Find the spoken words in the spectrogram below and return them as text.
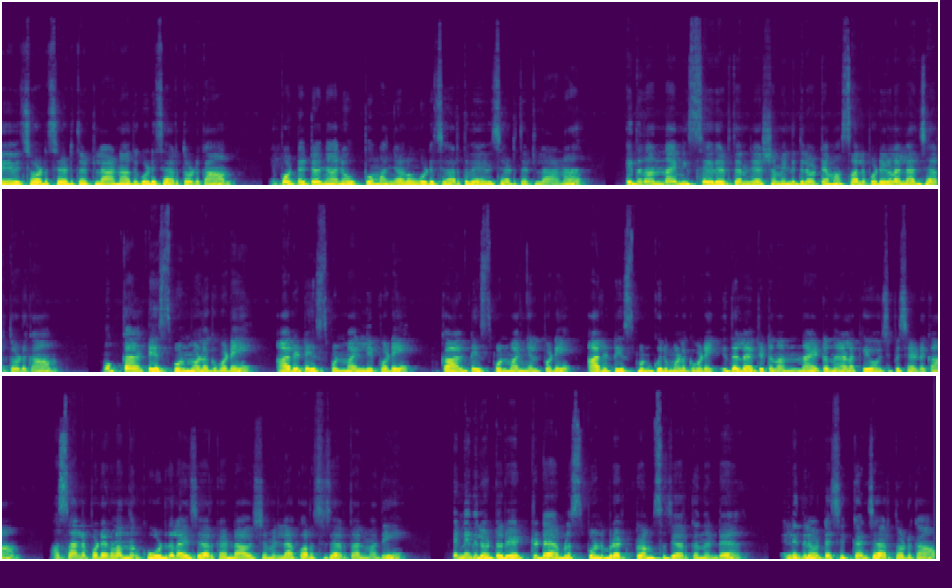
വേവിച്ച് ഉടച്ചെടുത്തിട്ടുള്ളതാണ് അതുകൂടി ചേർത്ത് കൊടുക്കാം. ഈ പൊട്ടറ്റോ ഞാൻ ഉപ്പും മഞ്ഞളും കൂടി ചേർത്ത് വേവിച്ചെടുത്തിട്ടുള്ളതാണ് ഇത് നന്നായി മിക്സ് ചെയ്തെടുത്തതിന് ശേഷം ഇനി ഇതിലോട്ട് മസാലപ്പൊടികളെല്ലാം ചേർത്ത് കൊടുക്കാം. മുക്കാൽ ടീസ്പൂൺ മുളക് പൊടി അര ടീസ്പൂൺ മല്ലിപ്പൊടി കാൽ ടീസ്പൂൺ മഞ്ഞൾപ്പൊടി അര ടീസ്പൂൺ കുരുമുളക് പൊടി. ഇതെല്ലാം ഇട്ടിട്ട് നന്നായിട്ടൊന്ന് ഇളക്കി യോജിപ്പിച്ചെടുക്കാം. മസാലപ്പൊടികളൊന്നും കൂടുതലായി ചേർക്കേണ്ട ആവശ്യമില്ല. കുറച്ച് ചേർത്താൽ മതി. ഇനി ഇതിലോട്ട് ഒരു എട്ട് ടേബിൾ സ്പൂൺ ബ്രെഡ് ക്രംസ് ചേർക്കുന്നുണ്ട്. ഇനി ഇതിലോട്ട് ചിക്കൻ ചേർത്ത് കൊടുക്കാം.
